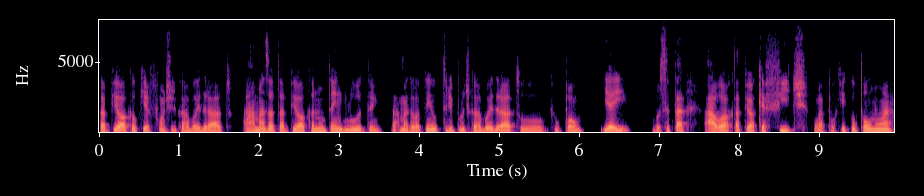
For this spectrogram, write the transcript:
Tapioca é o quê? Fonte de carboidrato. Ah, mas a tapioca não tem glúten. Tá, mas ela tem o triplo de carboidrato que o pão. E aí? Você tá ah, a tapioca é fit. Ué, por que que o pão não é?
